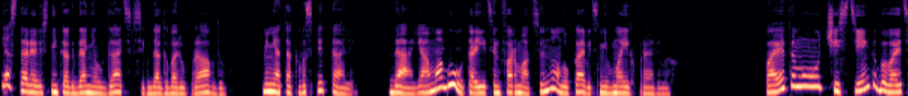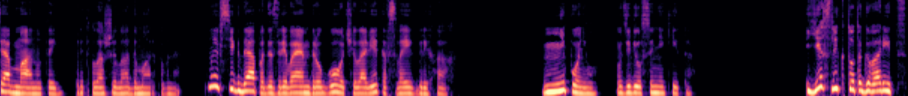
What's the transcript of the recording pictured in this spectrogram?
Я стараюсь никогда не лгать, всегда говорю правду. Меня так воспитали. Да, я могу утаить информацию, но лукавить не в моих правилах. «Поэтому частенько бываете обманутой», — предположила Ада Марковна. «Мы всегда подозреваем другого человека в своих грехах». «Не понял», — удивился Никита. «Если кто-то говорит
